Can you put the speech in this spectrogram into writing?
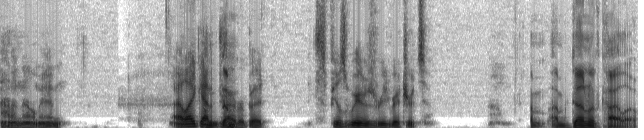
I don't know, man. I like Adam I'm- Driver, but it feels weird as Reed Richards. I'm I'm done with Kylo.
